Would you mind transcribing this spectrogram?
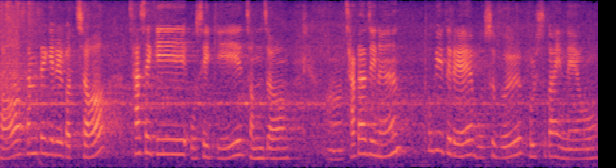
세기부터 3세기를 거쳐 4세기, 5세기 점점 어, 작아지는 토기들의 모습을 볼 수가 있네요.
